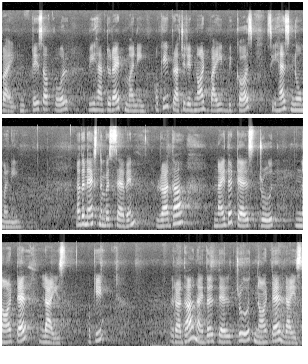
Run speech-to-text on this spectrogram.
y. In place of for we have to write money. Okay? Prachi did not buy because she has no money. Now the next number 7 radha neither tells truth nor tell lies. Okay? Radha neither tell truth nor tell lies.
